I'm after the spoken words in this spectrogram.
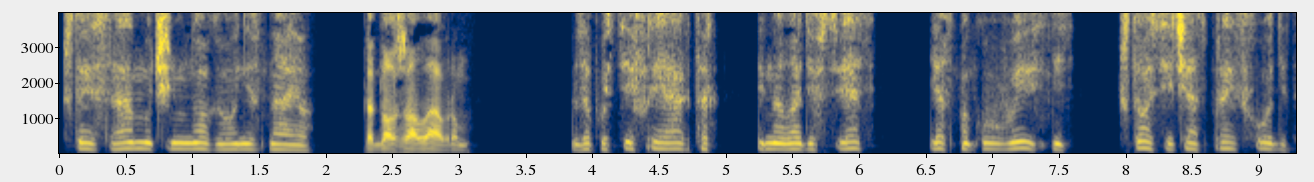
что и сам очень многого не знаю», — продолжал Аврум. «Запустив реактор и наладив связь, я смогу выяснить, что сейчас происходит,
